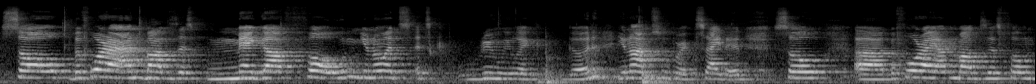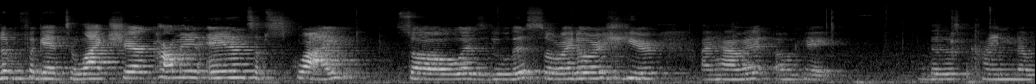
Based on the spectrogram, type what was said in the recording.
So before I unbox this mega phone, you know, it's it's really like good. You know, I'm super excited. So uh, before I unbox this phone, don't forget to like, share, comment, and subscribe. So let's do this. So right over here, I have it. Okay, this is kind of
